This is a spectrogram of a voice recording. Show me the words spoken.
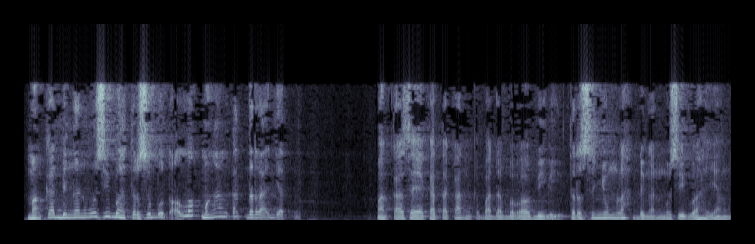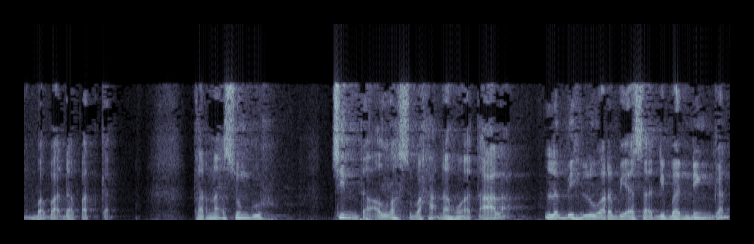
Maka dengan musibah tersebut Allah mengangkat derajatnya. Maka saya katakan kepada Bapak Billy, tersenyumlah dengan musibah yang Bapak dapatkan. Karena sungguh cinta Allah Subhanahu wa taala lebih luar biasa dibandingkan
